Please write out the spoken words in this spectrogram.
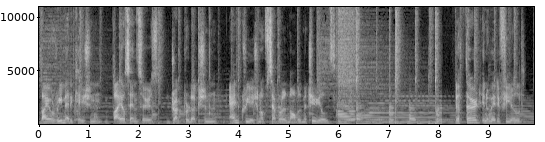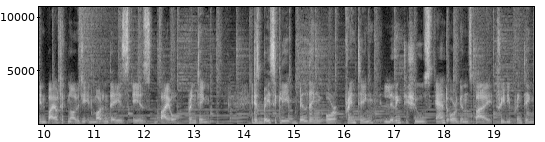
bioremediation, biosensors, drug production, and creation of several novel materials. The third innovative field in biotechnology in modern days is bioprinting. It is basically building or printing living tissues and organs by 3D printing.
